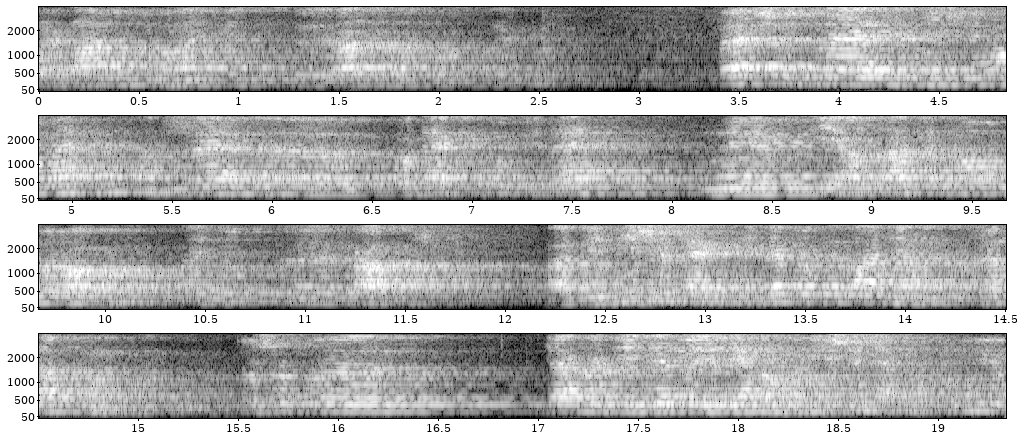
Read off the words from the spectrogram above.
регламенту Маланської сільської ради 8 скликання. Перше це технічний момент, адже е, по тексту йде не всі абзаци пронумеровані, а йдуть е, крапочки. А пізніше в тексті йде посилання вже на пункти. То щоб е, якось дійти до єдиного рішення, пропоную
